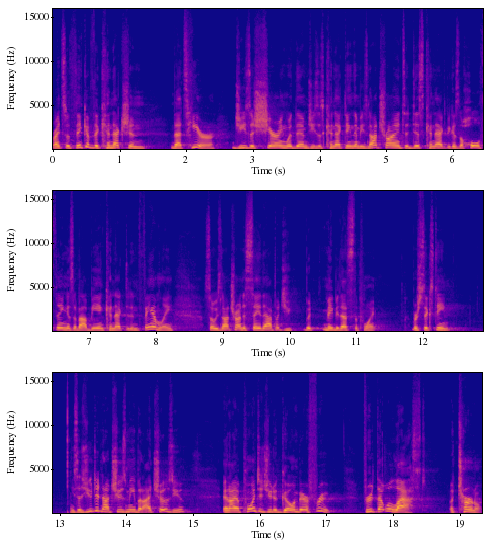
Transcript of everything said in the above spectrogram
right? So think of the connection that's here. Jesus sharing with them, Jesus connecting them. He's not trying to disconnect because the whole thing is about being connected in family. So he's not trying to say that, but, you, but maybe that's the point. Verse 16, he says, You did not choose me, but I chose you, and I appointed you to go and bear fruit, fruit that will last, eternal.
